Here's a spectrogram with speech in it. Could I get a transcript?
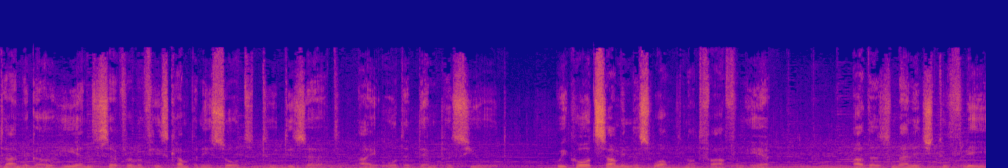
time ago, he and several of his company sought to desert. I ordered them pursued. We caught some in the swamp not far from here. Others managed to flee.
